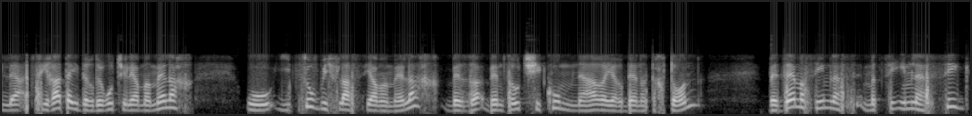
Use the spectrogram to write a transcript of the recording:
לעצירת ההידרדרות של ים המלח, הוא ייצוב מפלס ים המלח באמצעות שיקום נהר הירדן התחתון, ואת זה מציעים, מציעים להשיג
